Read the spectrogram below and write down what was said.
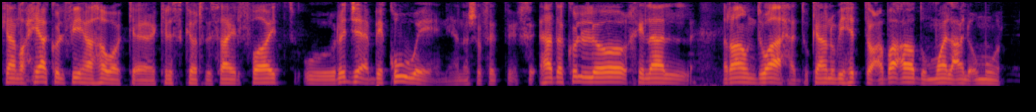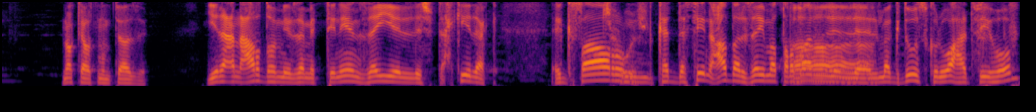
كان رح يأكل فيها هوا ك- كريس كورتس هاي ال fight ورجع بقوة. يعني أنا شفت هذا كله خلال round واحد وكانوا بيهتوا على بعض ومولعة الأمور. knockout ممتازة. يلعن عرضهم يا زلمة التنين زي اللي شو بتحكي لك. قصار شوش. ومكدسين عضل زي مطربان آه. المكدوس كل واحد فيهم.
